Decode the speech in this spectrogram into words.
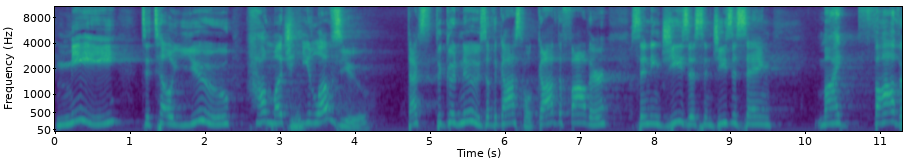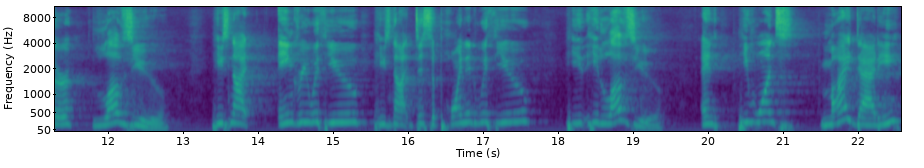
me to tell you how much he loves you. That's the good news of the gospel. God the Father sending Jesus, and Jesus saying, My Father loves you. He's not angry with you, He's not disappointed with you. He, he loves you. And He wants, my daddy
